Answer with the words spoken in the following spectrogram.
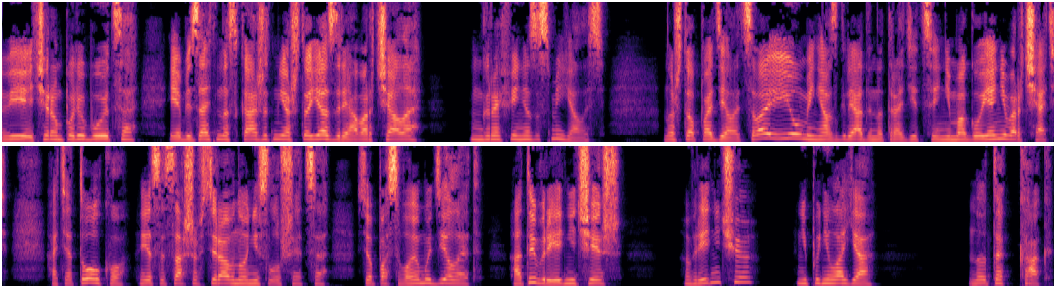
Вечером полюбуется и обязательно скажет мне, что я зря ворчала. Графиня засмеялась. Ну что поделать, свои у меня взгляды на традиции, не могу я не ворчать. Хотя толку, если Саша все равно не слушается, все по-своему делает, а ты вредничаешь. Вредничаю? Не поняла я. Ну так как?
